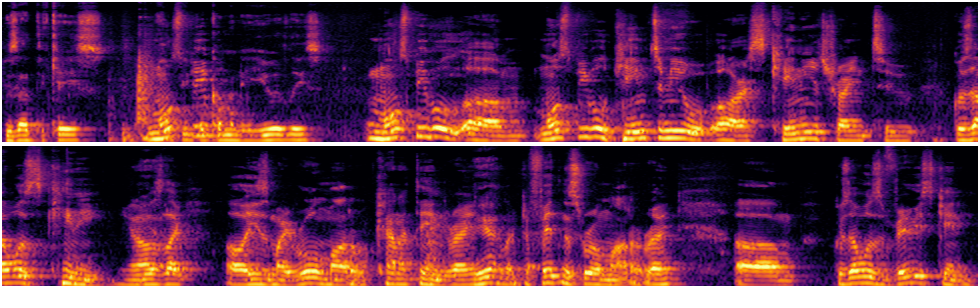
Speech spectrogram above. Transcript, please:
Is that the case? Most people, people, coming to you at least. Most people, um, most people came to me are skinny, trying to because I was skinny. You know, I was like, oh, he's my role model, kind of thing, right? Yeah. like a fitness role model, right? Because I was very skinny,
